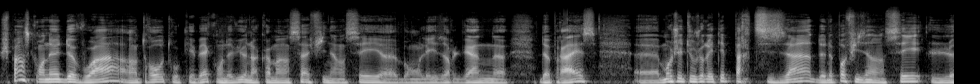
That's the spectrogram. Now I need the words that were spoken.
je pense qu'on a un devoir, entre autres au Québec. On a vu, on a commencé à financer euh, bon les organes de presse. Euh, moi, j'ai toujours été partisan de ne pas financer le,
